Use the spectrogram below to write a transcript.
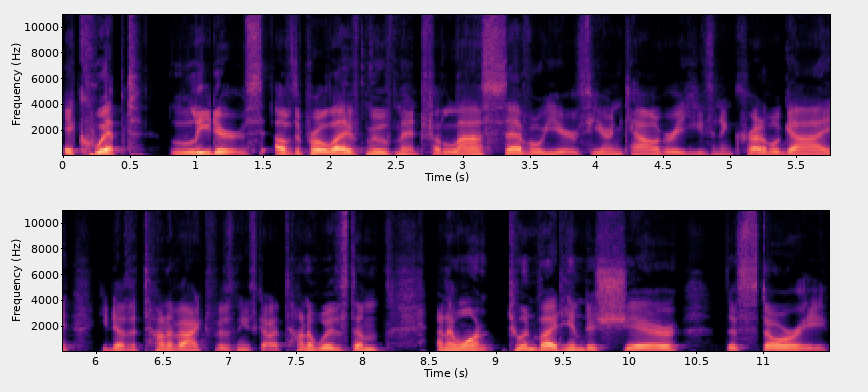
equipped leaders of the pro life movement for the last several years here in Calgary. He's an incredible guy. He does a ton of activism, he's got a ton of wisdom. And I want to invite him to share the story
